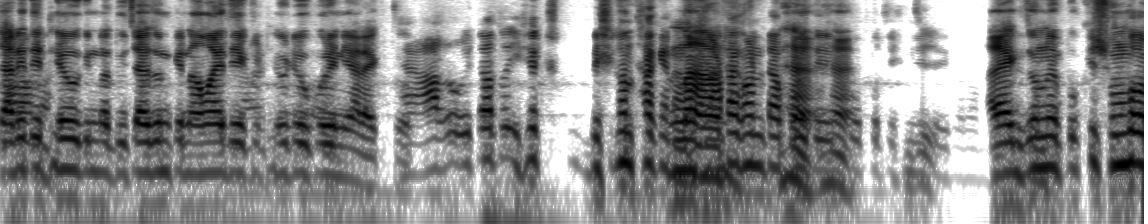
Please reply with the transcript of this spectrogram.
চারি দিয়ে ঢেউ কিংবা দু চারজনকে নামাই দিয়ে একটু ঢেউ ঢেউ করে নিয়ে আর রাখতো হ্যাঁ, আর ওইটা তো ইফেক্ট বেশিক্ষণ থাকে না আধা ঘণ্টা হ্যাঁ, হ্যাঁ, আর একজনের পক্ষে সম্ভব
